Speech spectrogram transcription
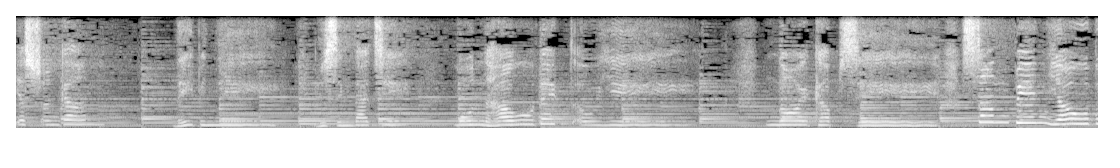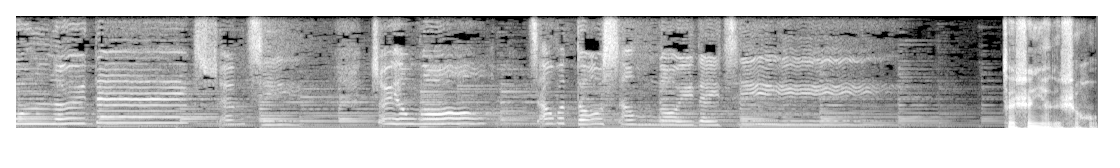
一瞬间，你便已完成大志。门口的道义，爱及时，身边有伴侣的相似，最后我找不到心爱地址。在深夜的时候，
